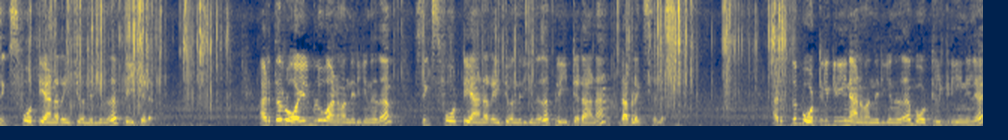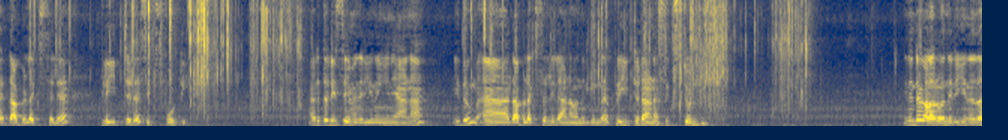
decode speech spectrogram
സിക്സ് ഫോർട്ടിയാണ് റേറ്റ് വന്നിരിക്കുന്നത് പ്ലീറ്റഡ് അടുത്ത് റോയൽ ബ്ലൂ ആണ് വന്നിരിക്കുന്നത്. സിക്സ് ഫോർട്ടി ആണ് റേറ്റ് വന്നിരിക്കുന്നത് പ്ലീറ്റഡ് ആണ് ഡബിൾ എക്സൽ അടുത്ത് ബോട്ടിൽ ഗ്രീൻ ആണ് വന്നിരിക്കുന്നത്. ബോട്ടിൽ ഗ്രീനിൽ double XL pleated six forty അടുത്ത ഡിസൈൻ വന്നിരിക്കുന്നത് ഇങ്ങനെയാണ്. ഇതും ഡബിൾ എക്സലിലാണ് വന്നിരിക്കുന്നത്. പ്ലീറ്റഡ് ആണ് സിക്സ് ട്വന്റി ഇതിന്റെ കളർ വന്നിരിക്കുന്നത്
